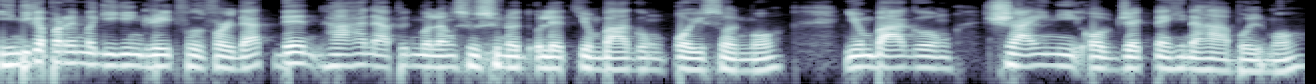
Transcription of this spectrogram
hindi ka pa rin magiging grateful for that, then hahanapin mo lang susunod ulit yung bagong poison mo, yung bagong shiny object na hinahabol mo.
